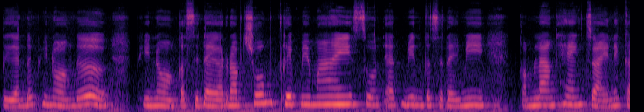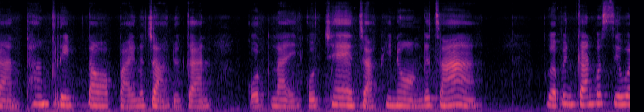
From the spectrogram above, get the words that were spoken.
เตือนเด้อพี่น้องเด้อพี่น้องก็สิได้รับชมคลิปใหม่ๆส่วนแอดมินก็สิได้มีกำลังแห้งใจในการทำคลิปต่อไปนะจ๊ะด้วยการกดไลค์กดแชร์จากพี่น้องเด้อจ้า เพื่อเป็นการบ่เสียเว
